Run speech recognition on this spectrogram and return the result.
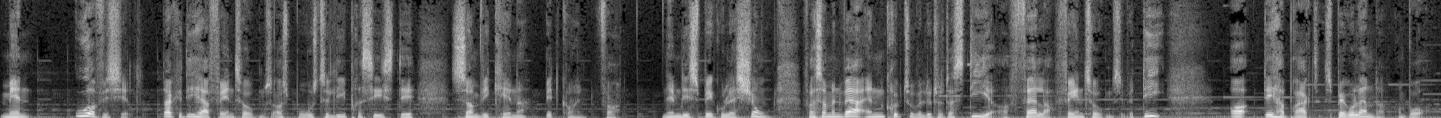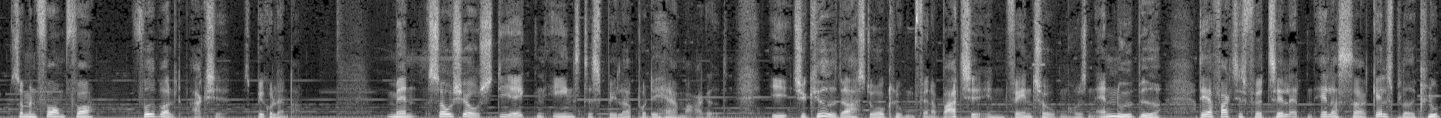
Men uofficielt, der kan de her fan-tokens også bruges til lige præcis det, som vi kender bitcoin for nemlig spekulation. For som enhver anden kryptovaluta, der stiger og falder fan-tokens i værdi, og det har bragt spekulanter ombord, som en form for fodboldaktiespekulanter. Men Socios de er ikke den eneste spiller på det her marked. I Tyrkiet der har storklubben Fenerbahce en fan-token hos en anden udbyder. Det har faktisk ført til, at den ellers så gældsplade klub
